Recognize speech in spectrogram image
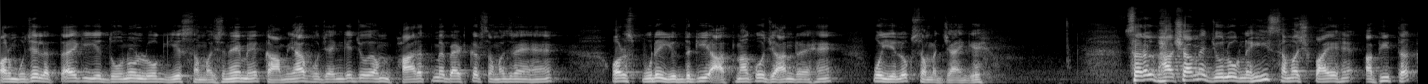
और मुझे लगता है कि ये दोनों लोग ये समझने में कामयाब हो जाएँगे, जो हम भारत में बैठकर समझ रहे हैं और उस पूरे युद्ध की आत्मा को जान रहे हैं, वो ये लोग समझ जाएँगे। सरल भाषा में जो लोग नहीं समझ पाए हैं अभी तक,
